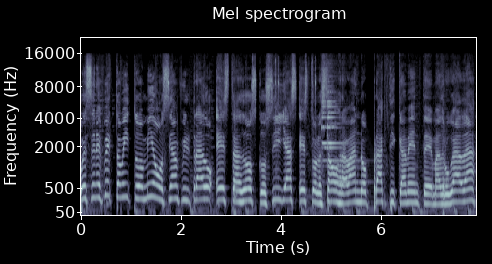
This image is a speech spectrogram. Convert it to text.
Pues en efecto, amito mío, se han filtrado estas dos cosillas. Esto lo estamos grabando prácticamente de madrugada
